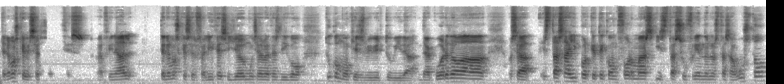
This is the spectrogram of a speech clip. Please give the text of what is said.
Tenemos que ser felices. Al final, tenemos que ser felices y yo muchas veces digo, ¿tú cómo quieres vivir tu vida? ¿De acuerdo a, o sea, estás ahí porque te conformas y estás sufriendo y no estás a gusto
